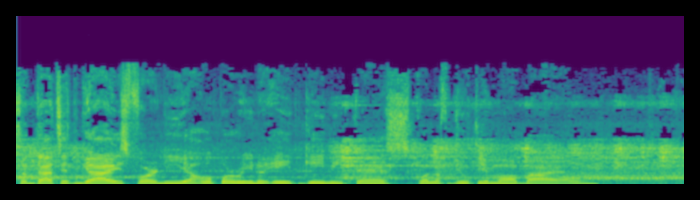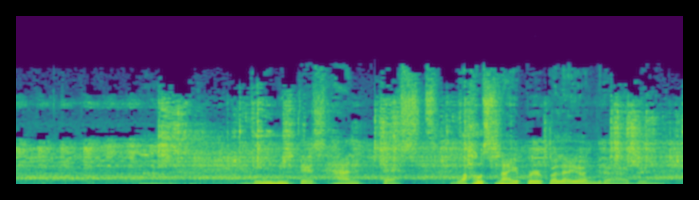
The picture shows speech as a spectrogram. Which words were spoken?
So that's it guys for the uh, Oppo Reno 8 gaming test. Call of Duty Mobile. Ah, gaming test, hand test. Wow, sniper pala yun. Grabe.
